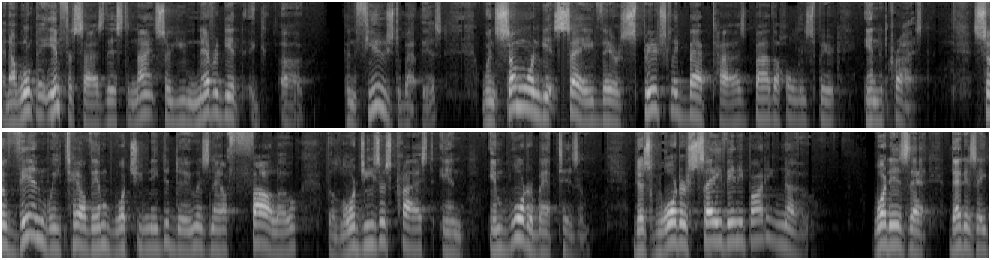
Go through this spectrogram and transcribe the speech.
And I want to emphasize this tonight so you never get uh, confused about this. When someone gets saved, they are spiritually baptized by the Holy Spirit into Christ. So then we tell them what you need to do is now follow the Lord Jesus Christ in, in water baptism. Does water save anybody? No. What is that? That is a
